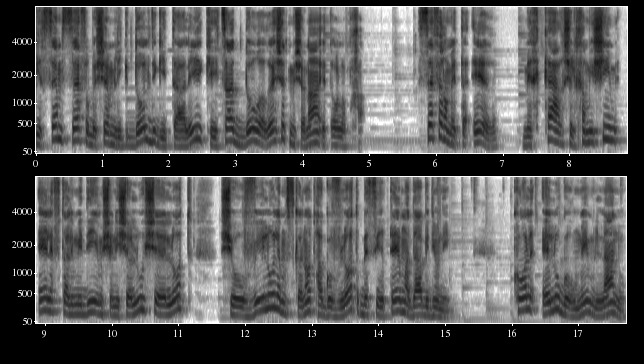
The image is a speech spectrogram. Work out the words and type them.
פרסם ספר בשם לגדול דיגיטלי, כיצד דור הרשת משנה את עולמך. ספר המתאר מחקר של 50 אלף תלמידים שנשאלו שאלות שהובילו למסקנות הגובלות בסרטי מדע בדיוני. כל אלו גורמים לנו,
